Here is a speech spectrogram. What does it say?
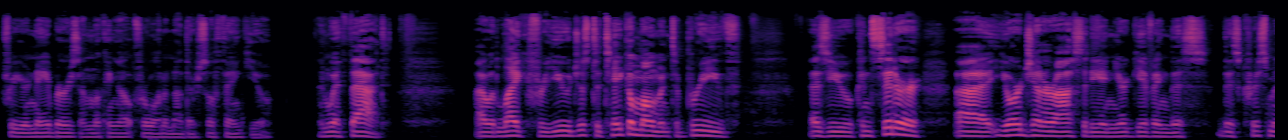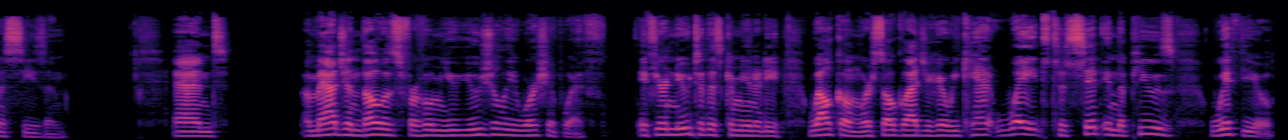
for your neighbors and looking out for one another. So thank you. And with that, I would like for you just to take a moment to breathe as you consider uh, your generosity and your giving this this Christmas season. And imagine those for whom you usually worship with. If you're new to this community, welcome. We're so glad you're here. We can't wait to sit in the pews with you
